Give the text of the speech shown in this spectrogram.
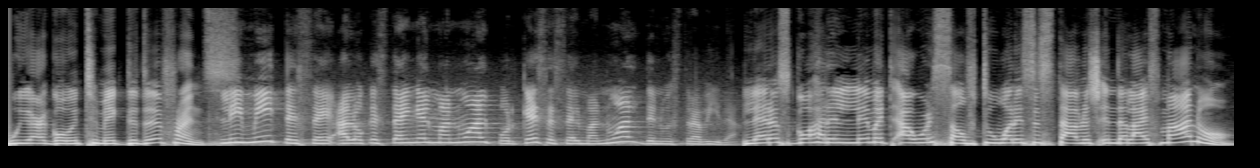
we are going to make the difference. Limítese a lo que está en el manual, porque ese es el manual de nuestra vida. Let us go ahead and limit ourselves to what is established in the life manual.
